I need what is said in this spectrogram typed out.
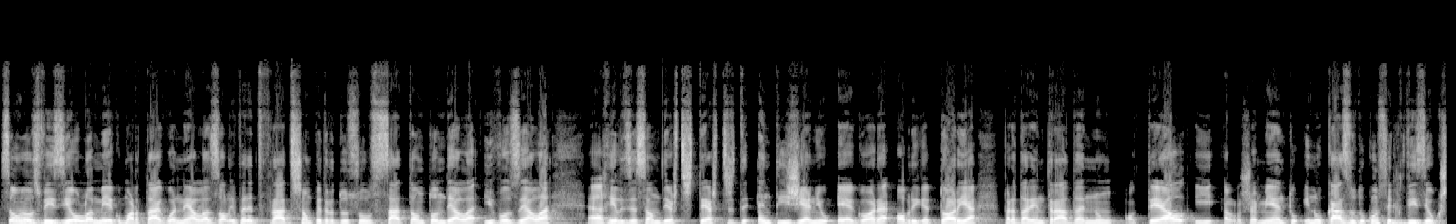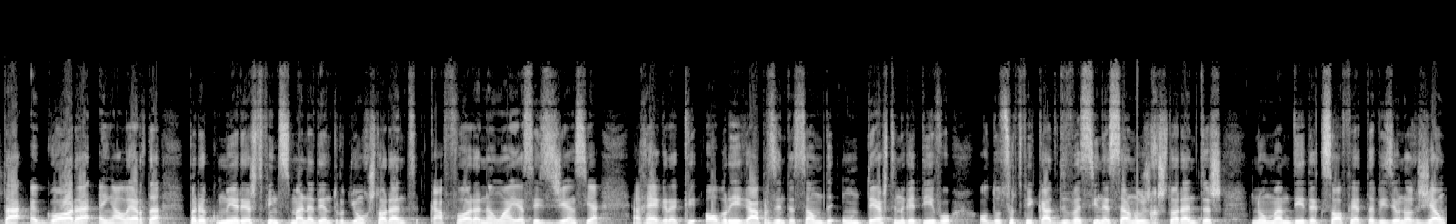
São eles Viseu, Lamego, Mortágua, Nelas, Oliveira de Frades, São Pedro do Sul, Sátão, Tondela e Vozela. A realização destes testes de antigênio é agora obrigatória para dar entrada num hotel e alojamento e no caso do Conselho de Viseu que está agora em alerta para comer este fim de semana dentro de um restaurante, cá fora não há essa exigência. A regra que obriga a apresentação de um teste negativo ou do certificado de vacinação nos restaurantes, numa medida que só afeta Viseu na região,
